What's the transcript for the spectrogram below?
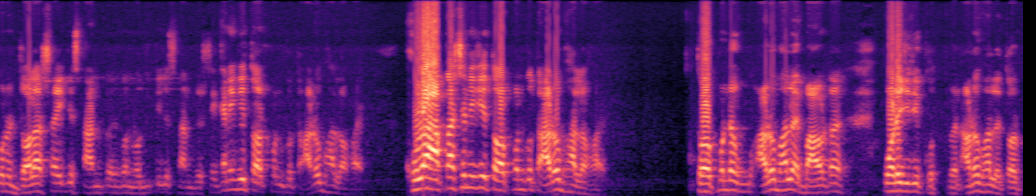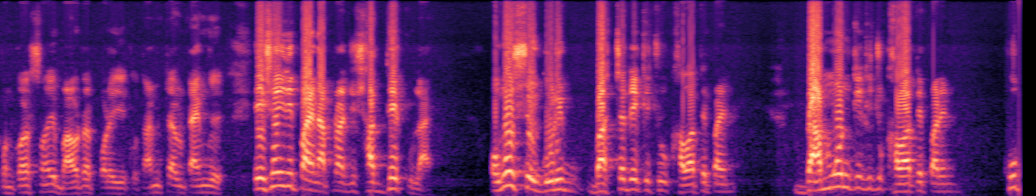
কোনো জলাশয়ে গিয়ে স্নান করেন, কোনো নদী থেকে স্নান করেন সেখানে গিয়ে তর্পণ করতে আরও ভালো হয়। খোলা আকাশে নিয়ে গিয়ে তর্পণ করতে আরও ভালো হয়। তর্পণটা আরও ভালো হয়, বারোটার পরে যদি করতে পারেন, আরও ভালো তর্পণ করার সময় বারোটার পরে যদি করতে আমি টাইম এই সময় যদি পারেন আপনার যে সাধ্যে কুলায়, অবশ্যই গরিব বাচ্চাদের কিছু খাওয়াতে পারেন, ব্রাহ্মণকে কিছু খাওয়াতে পারেন, খুব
